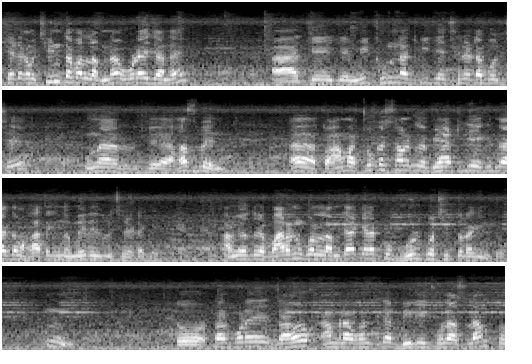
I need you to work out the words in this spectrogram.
সেটাকে আমি চিনতে পারলাম না, ওরাই জানে। আর যে যে মিঠুন না কি যে ছেলেটা বলছে ওনার যে হাজবেন্ড হ্যাঁ তো আমার চোখের সামনে কিন্তু ব্যাট নিয়ে কিন্তু একদম হাতে কিন্তু মেরে দিল ছেলেটাকে। আমি ওদের বারণ করলাম, দেখ এরা খুব ভুল করছি তোরা কিন্তু। হুম। তো তারপরে যা হোক, আমরা ওখান থেকে বেরিয়ে চলে আসলাম। তো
